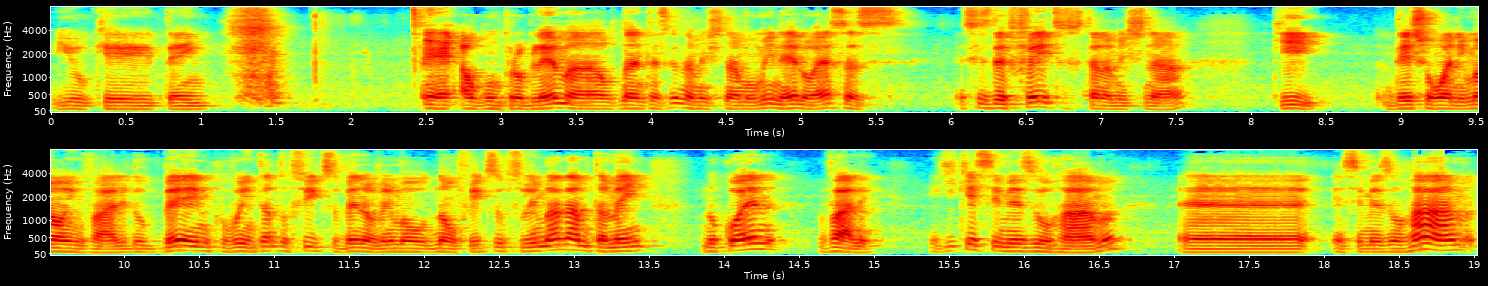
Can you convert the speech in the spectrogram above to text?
e o que tem é, algum problema, o está escrito na Mishnah Muminelo, essas esses defeitos que está na Mishnah, que deixam o animal inválido, bem, em tanto fixo, bem ou não fixo, psulim adam também no Kohen vale. E o que, que é esse mesuham? É, esse mesuham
